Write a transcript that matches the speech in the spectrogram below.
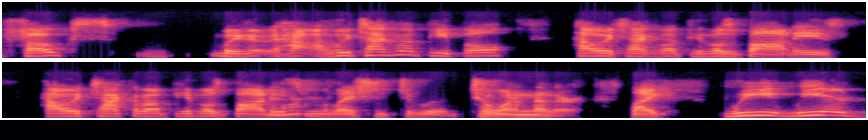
folks we how we talk about people how we talk about people's bodies how we talk about people's bodies yeah. in relation to to one another. Like we we are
